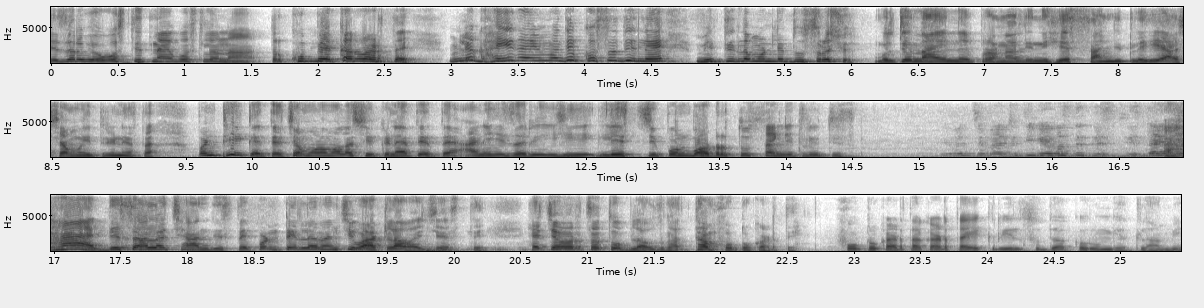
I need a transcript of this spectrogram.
हे जर व्यवस्थित नाही बसलं ना तर खूप बेकार वाटतंय. म्हणले घाई घाईमध्ये म्हणजे कसं दिले मी तिला म्हणले दुसरं शो बोलते नाही नाही प्रणालीने हेच सांगितलं. ही अशा मैत्रिणी असतात. पण ठीक आहे त्याच्यामुळं मला शिकण्यात येतं आणि ही जरी ही लेसची पण बॉर्डर तूच सांगितली होतीस. हां दिसायला छान दिसते पण टेलरांची वाट लावायची असते. ह्याच्यावरचा तो ब्लाऊज घाल थांब फोटो काढते. फोटो काढता काढता एक रीलसुद्धा करून घेतला आम्ही.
